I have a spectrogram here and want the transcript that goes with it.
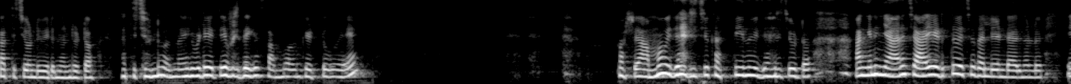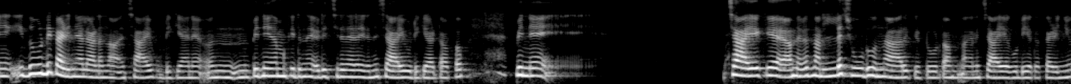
കത്തിച്ചുകൊണ്ട് വരുന്നുണ്ട് കേട്ടോ കത്തിച്ചുകൊണ്ട് വന്ന് ഇവിടെ എത്തിയപ്പോഴത്തേക്ക് സംഭവം കെട്ടുപോയേ പക്ഷേ അമ്മ വിചാരിച്ചു കത്തി എന്ന് വിചാരിച്ചു കേട്ടോ അങ്ങനെ ഞാൻ ചായ എടുത്തു വെച്ചതല്ലേ ഉണ്ടായിരുന്നുള്ളൂ. ഇതുകൊണ്ട് കഴിഞ്ഞാലാണ് ചായ കുടിക്കാൻ പിന്നെ നമുക്കിരുന്ന് ഒരു ഇച്ചിരി നേരം ഇരുന്ന് ചായ കുടിക്കാം കേട്ടോ അപ്പം പിന്നെ ചായയൊക്കെ അന്നേരം നല്ല ചൂടും ഒന്ന് ആറി കിട്ടും കേട്ടോ അങ്ങനെ ചായ കുടിയൊക്കെ കഴിഞ്ഞു.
